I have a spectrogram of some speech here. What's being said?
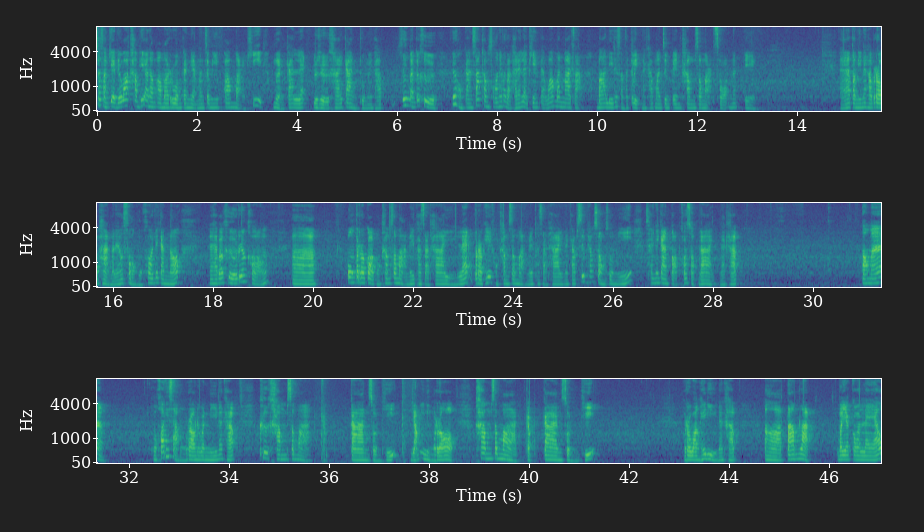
จะสังเกตได้ว่าคำที่อนำเอามารวมกันเนี่ยมันจะมีความหมายที่เหมือนกันและหรือคล้ายกันถูกไหมครับ ซึ่งมันก็คือเรื่องของการสร้างคำซ้อนในภาษาไทยนั่นแหละเพียงแต่ว่ามันมาจากบาลีและสันสกฤตนะครับ มันจึงเป็นคำสมาธิซ้อนนั่นเองอ่าตอนนี้นะครับเราผ่านมาแล้ว 2 หัวข้อด้วยกันเนาะนะครับ ก็คือเรื่องของอา องค์ประกอบของคำสมานในภาษาไทย และประเภทของคำสมานในภาษาไทยนะครับ ซึ่งทั้งสองส่วนนี้ใช้ในการตอบข้อสอบได้นะครับ ต่อมา หัวข้อที่ 3 ของเราในวันนี้นะครับ คือคำสมานกับการสนธิย้ำอีกหนึ่งรอบคำสมานกับการสนธิระวังให้ดีนะครับตามหลักไวยากรณ์แล้ว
